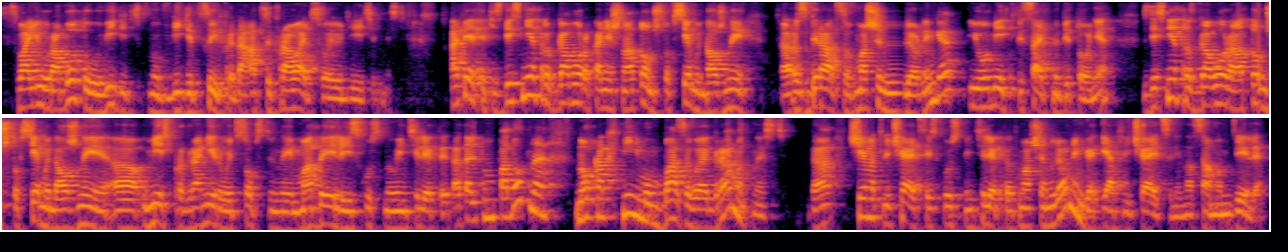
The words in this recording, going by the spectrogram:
свою работу увидеть ну, в виде цифры, да, оцифровать свою деятельность. Опять-таки, здесь нет разговора, конечно, о том, что все мы должны разбираться в машин-лернинге и уметь писать на питоне. Здесь нет разговора о том, что все мы должны э, уметь программировать собственные модели искусственного интеллекта и так далее и тому подобное, но как минимум базовая грамотность, да, чем отличается искусственный интеллект от машин-лернинга и отличается ли на самом деле,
